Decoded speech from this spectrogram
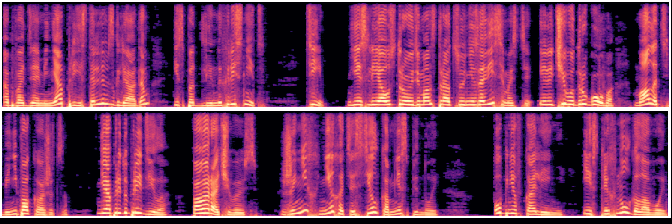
обводя меня пристальным взглядом из-под длинных ресниц. Ти, если я устрою демонстрацию независимости или чего другого, мало тебе не покажется. Я предупредила. Поворачиваюсь. Жених нехотя сел ко мне спиной, обняв колени, и встряхнул головой.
